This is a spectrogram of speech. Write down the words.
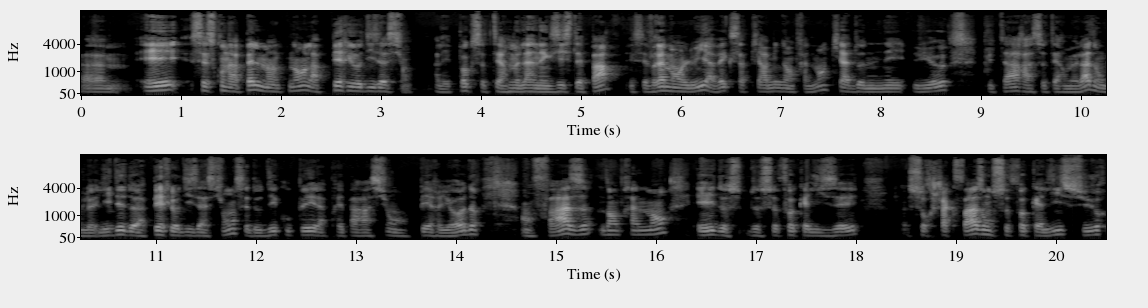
Euh, et c'est ce qu'on appelle maintenant la périodisation. À l'époque, ce terme-là n'existait pas, et c'est vraiment lui, avec sa pyramide d'entraînement, qui a donné lieu plus tard à ce terme-là. Donc l'idée de la périodisation, c'est de découper la préparation en périodes, en phases d'entraînement, et de, se focaliser sur chaque phase, on se focalise sur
